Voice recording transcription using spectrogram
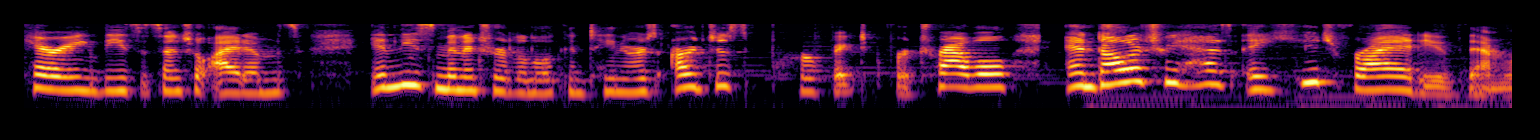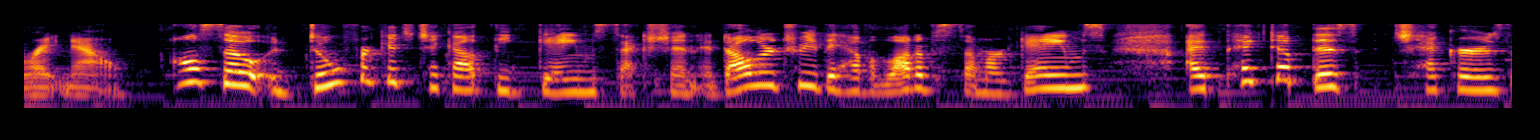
carrying these essential items in these miniature little containers are just perfect for travel and Dollar Tree has a huge variety of them right now. Also, don't forget to check out the games section. At Dollar Tree, they have a lot of summer games. I picked up this checkers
